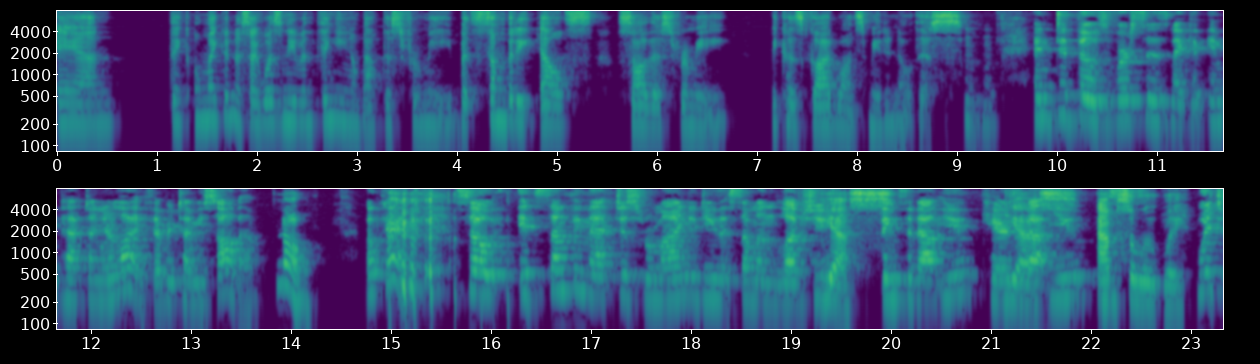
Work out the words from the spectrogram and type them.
and think, oh my goodness, I wasn't even thinking about this for me, but somebody else saw this for me because God wants me to know this. Mhm. And did those verses make an impact on your life every time you saw them? No. Okay. So it's something that just reminded you that someone loves you, yes. thinks about you, cares yes. about you. Absolutely. Which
